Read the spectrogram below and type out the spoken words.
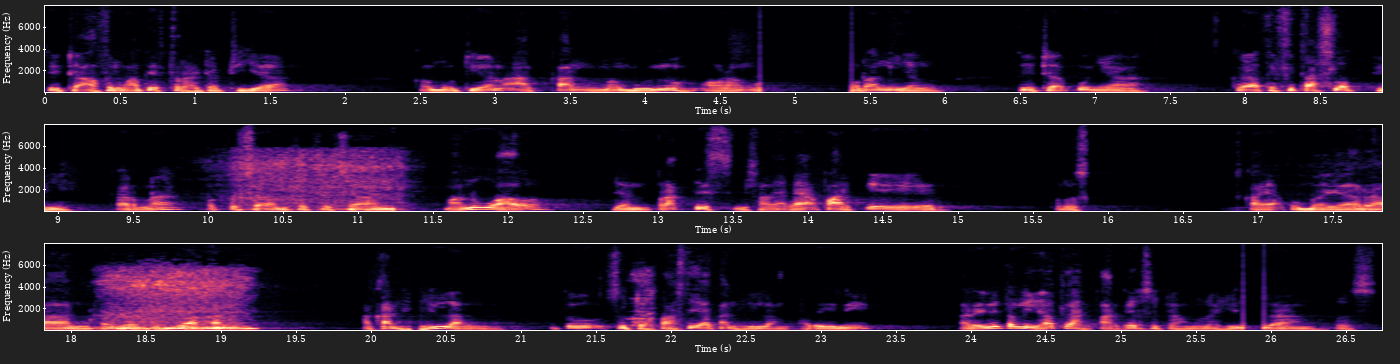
tidak afirmatif terhadap dia, kemudian akan membunuh orang-orang yang tidak punya kreativitas lebih karena pekerjaan-pekerjaan manual dan praktis misalnya kayak parkir terus kayak pembayaran kayak itu akan akan hilang. Itu sudah pasti akan hilang. Hari ini hari ini terlihat lah parkir sudah mulai hilang. Terus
